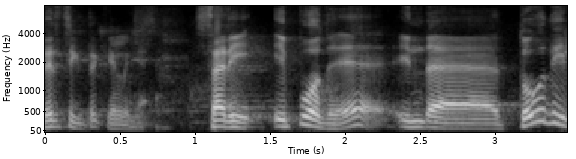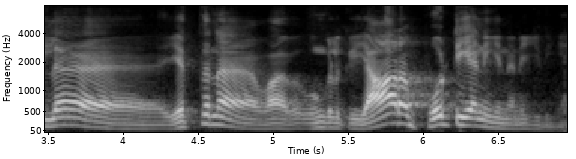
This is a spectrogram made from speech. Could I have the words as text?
சிரிச்சுக்கிட்டு கேளுங்க. சரி இப்போது இந்த தொகுதியில் எத்தனை உங்களுக்கு யாரை போட்டியாக நீங்கள் நினைக்கிறீங்க?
